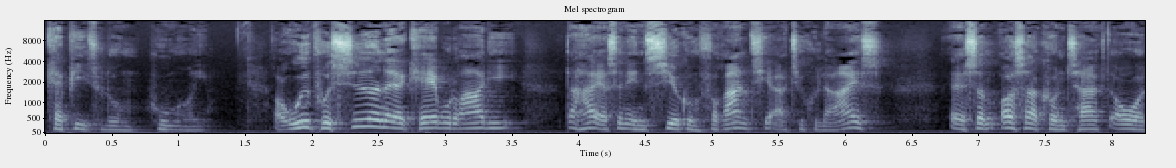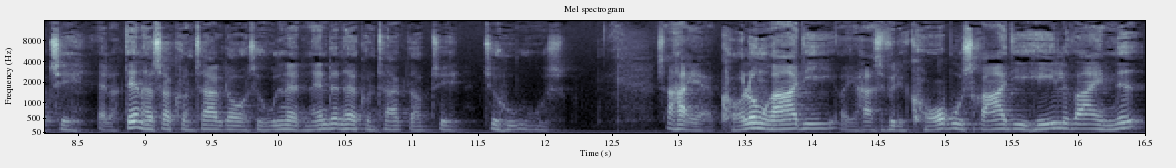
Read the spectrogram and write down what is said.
capitulum humeri. Og ude på siderne af caput radii, der har jeg sådan en circumferentia articularis, øh, som også har kontakt over til, eller den har så kontakt over til ulna, den anden den har kontakt op til, til humerus. Så har jeg column radii, og jeg har selvfølgelig corpus radii hele vejen ned.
